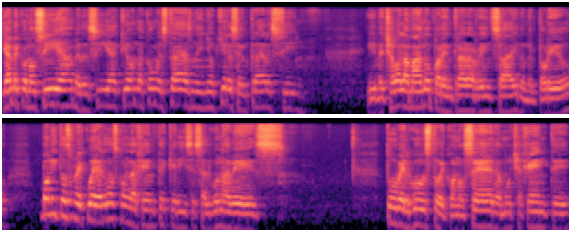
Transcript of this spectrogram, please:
Ya me conocía, me decía, ¿qué onda? ¿Cómo estás, niño? ¿Quieres entrar? Sí. Y me echaba la mano para entrar a ringside en el toreo. Bonitos recuerdos con la gente que dices alguna vez. Tuve el gusto de conocer a mucha gente,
